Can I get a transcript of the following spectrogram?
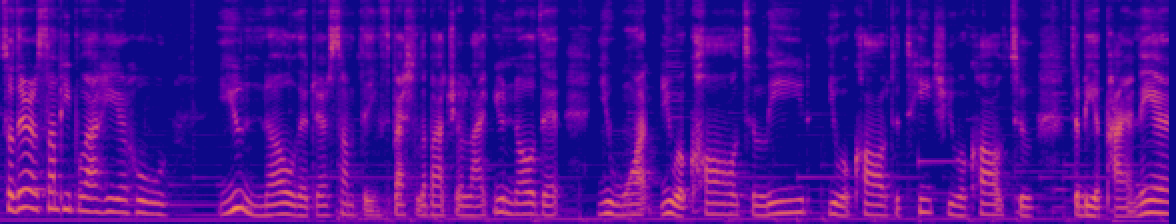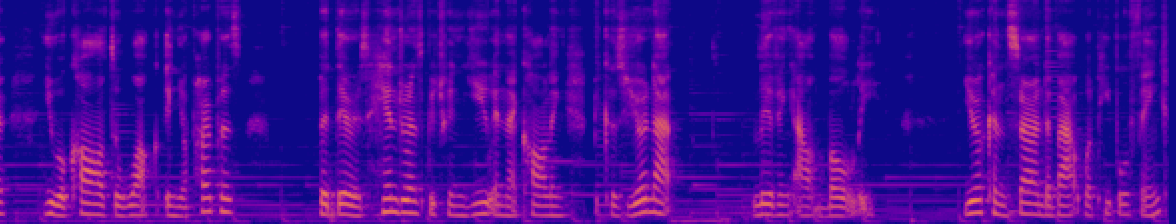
So there are some people out here who you know that there's something special about your life. You know that you want you were called to lead, you were called to teach, you were called to to be a pioneer, you were called to walk in your purpose but there is hindrance between you and that calling because you're not living out boldly. You're concerned about what people think.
